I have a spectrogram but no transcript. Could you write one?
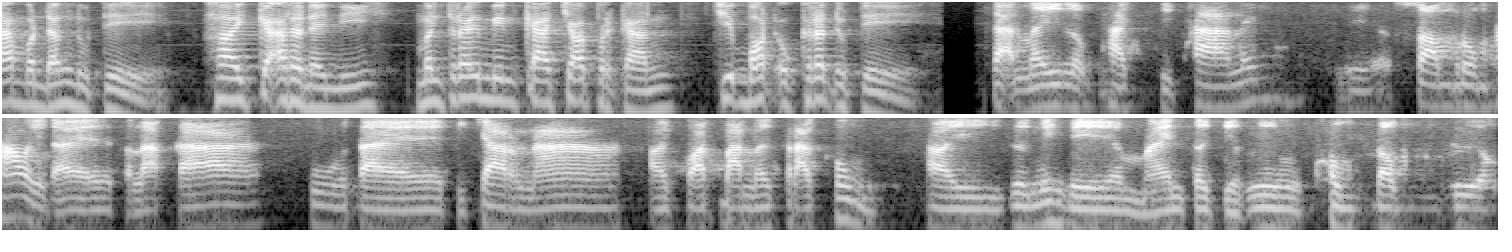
ដើមបណ្ដឹងនោះទេ ហើយករណីនេះមិនត្រូវមានការចោទប្រកាន់ជាបទអក្រិតនោះទេករណីលោកថៃសិដ្ឋានេះវាសំរុំហើយដែលតឡាការគួរតែពិចារណាឲ្យគាត់បាននៅក្រៅឃុំហើយរឿងនេះវាមិនមែនទៅជារឿងខុំដុំរឿង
